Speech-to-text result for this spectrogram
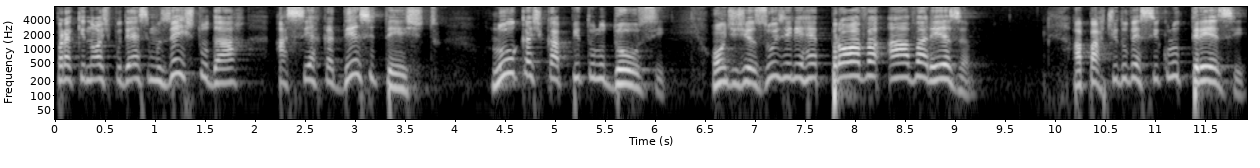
para que nós pudéssemos estudar acerca desse texto. Lucas capítulo 12, onde Jesus ele reprova a avareza, a partir do versículo 13.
